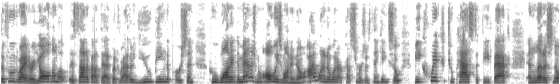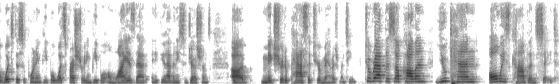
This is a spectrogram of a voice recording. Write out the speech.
the food right or y'all know it's not about that, but rather you being the person who wanted the management always want to know. I want to know what our customers are thinking. So be quick to pass the feedback and let us know what's disappointing people, what's frustrating people, and why is that. And if you have any suggestions, uh, make sure to pass it to your management team. To wrap this up, Colin, you can always compensate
